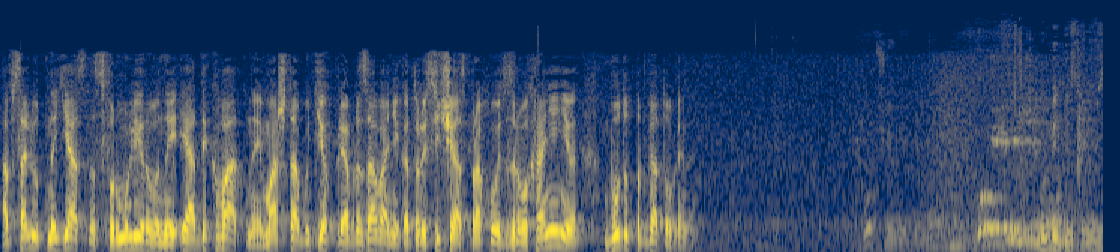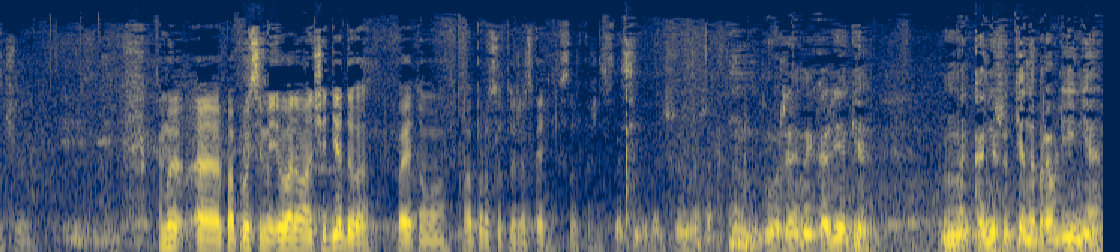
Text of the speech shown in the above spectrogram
абсолютно ясно сформулированные и адекватные масштабу тех преобразований, которые сейчас проходят в здравоохранении, будут подготовлены. В общем виде, ну, убедительно, ничего. Мы э, попросим Ивана Ивановича Дедова по этому вопросу тоже сказать слов, пожалуйста. Спасибо большое, уважаемые коллеги. Конечно, те направления,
